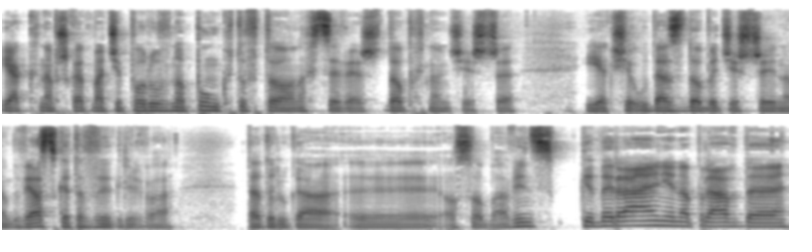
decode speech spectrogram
jak na przykład macie porówno punktów, to on chce, wiesz, dopchnąć jeszcze i jak się uda zdobyć jeszcze jedną gwiazdkę, to wygrywa ta druga y, osoba. Więc generalnie naprawdę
